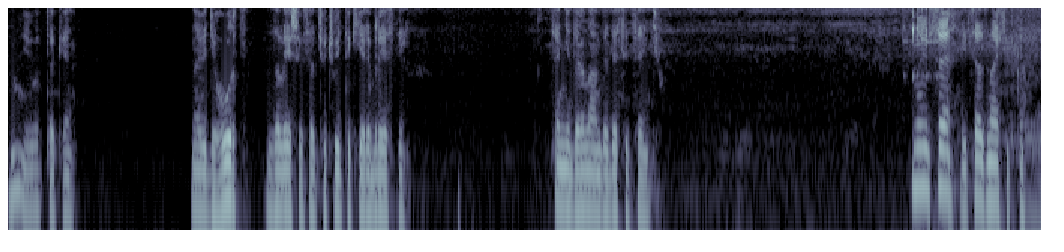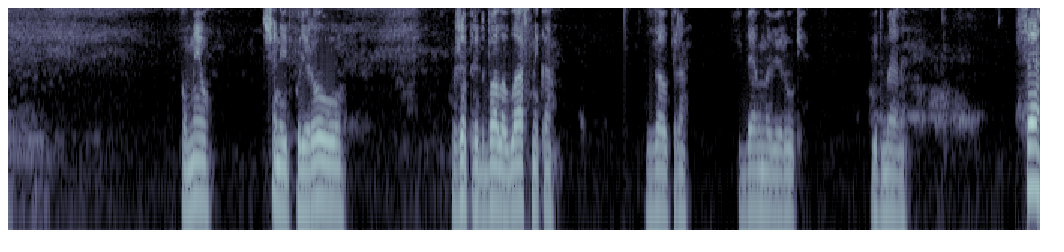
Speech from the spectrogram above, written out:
Ну і от таке. Навіть гурт залишився чуть-чуть такий ребристий. Це Нідерланди 10 центів. Ну і все, і ця знахідка. Помив, ще не відполіровував. Вже придбала власника. Завтра йде в нові руки від мене. Все.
